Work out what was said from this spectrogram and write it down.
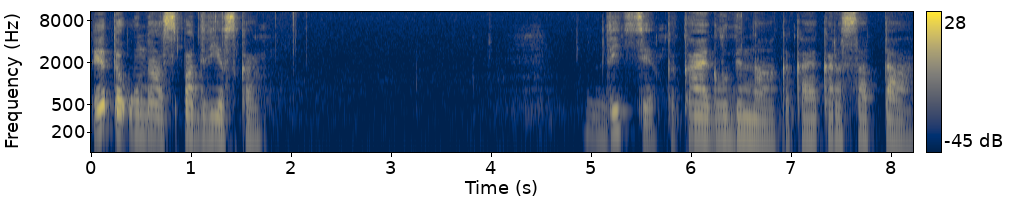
Это у нас подвеска. Видите, какая глубина, какая красота.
